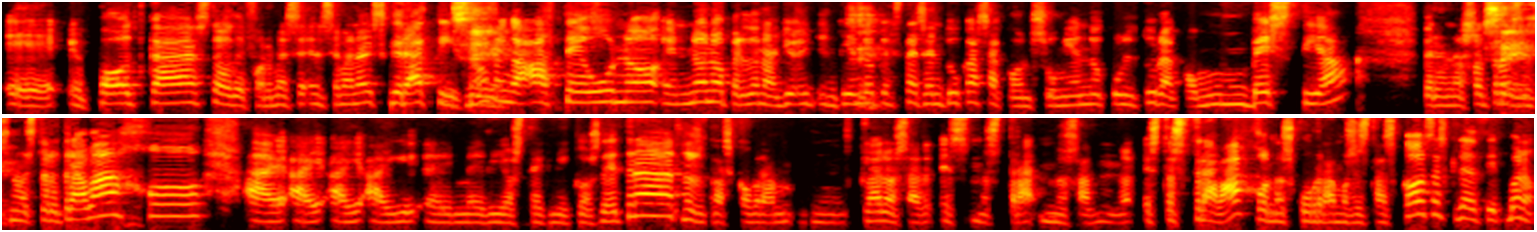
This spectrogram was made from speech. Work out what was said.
eh, eh, podcast o de forma se- semanales gratis, ¿no? Venga, hazte uno. Eh, No, no, perdona, yo entiendo Sí. que estés en tu casa consumiendo cultura como un bestia pero nosotros Sí. es nuestro trabajo, hay, hay- hay- hay, eh, medios técnicos detrás, nosotras cobramos, claro, o sea, es nos- no- esto es trabajo, nos curramos estas cosas, quiero decir, bueno,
